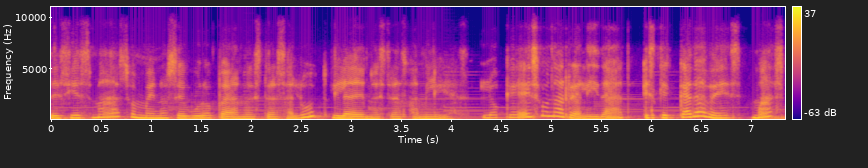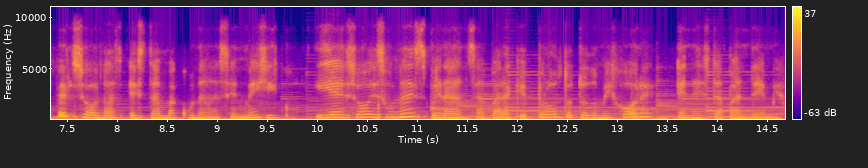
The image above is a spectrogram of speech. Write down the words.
de si es más o menos seguro para nuestra salud y la de nuestras familias. Lo que es una realidad es que cada vez más personas están vacunadas en México y eso es una esperanza para que pronto todo mejore en esta pandemia.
